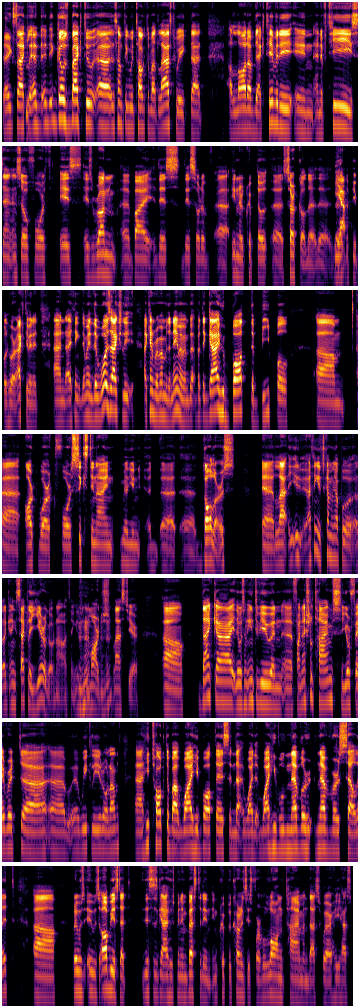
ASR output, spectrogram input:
exactly and, and it goes back to uh, something we talked about last week that a lot of the activity in NFTs and, and so forth is is run uh, by this this sort of uh, inner crypto uh, circle, the the, the, Yeah. the people who are active in it. And I think I mean there was actually I can't remember the name of him, but, but the guy who bought the Beeple um, uh, artwork for 69 million uh, uh, dollars. Uh, la- I think it's coming up uh, like exactly a year ago now. I think it was in Mhm, March mhm. last year. Uh, that guy, there was an interview in uh, Financial Times, your favorite uh, uh, weekly, Roland. Uh, he talked about why he bought this and that why that why he will never never sell it. Uh, but it was it was obvious that this is a guy who's been invested in, in cryptocurrencies for a long time, and that's where he has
